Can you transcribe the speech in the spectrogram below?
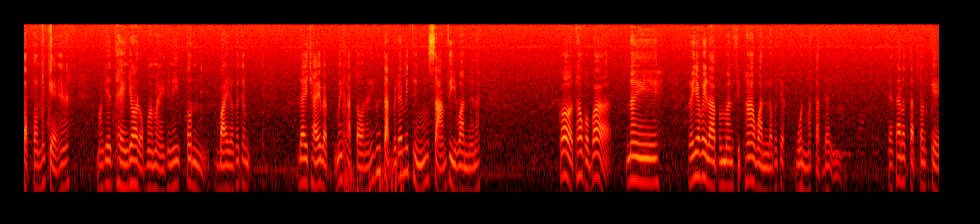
ตัดตอนไม่แก่ฮะมันก็จะแทงยอดออกมาใหม่ ทีนี้ต้นใบเราก็จะ ได้ใช้แบบไม่ขาดตอนอันนี้เพิ่งตัดไปได้ไม่ถึงสามสี่วันเลยนะ ก็เท่ากับว่าในระยะเวลาประมาณสิบห้าวัน เราก็จะวนมาตัดได้อีก แต่ถ้าเราตัดตอนแก่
